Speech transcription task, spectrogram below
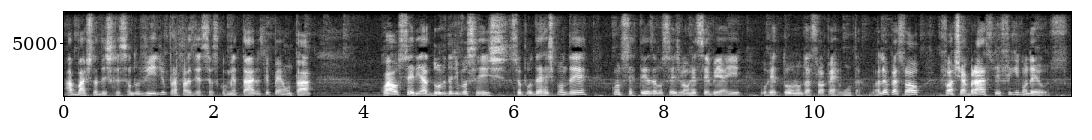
abaixo da descrição do vídeo para fazer seus comentários e perguntar qual seria a dúvida de vocês. Se eu puder responder, com certeza vocês vão receber aí o retorno da sua pergunta. Valeu, pessoal. Forte abraço e fiquem com Deus.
